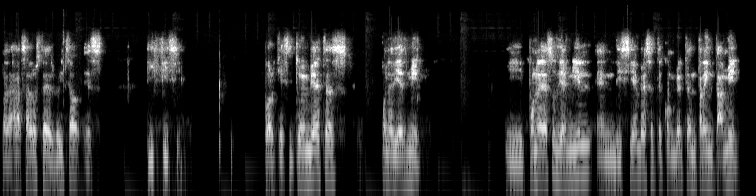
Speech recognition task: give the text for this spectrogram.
para dejar saber ustedes, retail es difícil. Porque si tú inviertes, pone 10 mil y pone esos 10 mil en diciembre, se te convierte en 30 mil.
